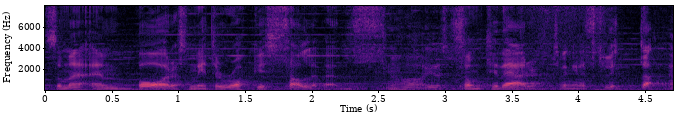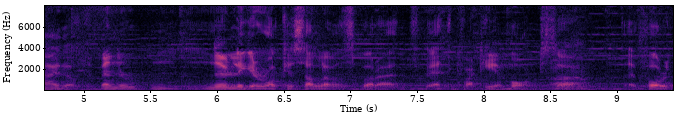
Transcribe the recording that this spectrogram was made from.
Som är en bar som heter Rocky Sullivans. Jaha. Som tyvärr tvingades flytta. Men nu ligger Rocky Sullivans bara ett, ett kvarter bort. Så Ja. folk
